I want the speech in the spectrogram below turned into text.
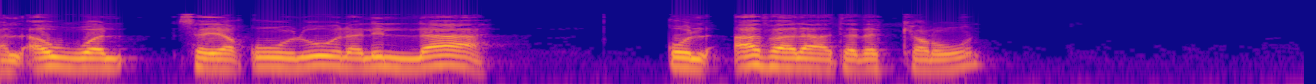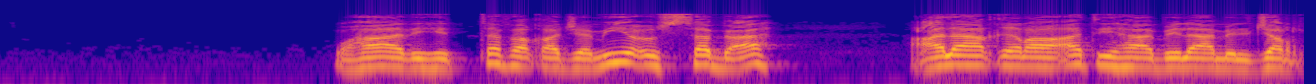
الأول سيقولون لله قل أفلا تذكرون؟ وهذه اتفق جميع السبعة على قراءتها بلام الجر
